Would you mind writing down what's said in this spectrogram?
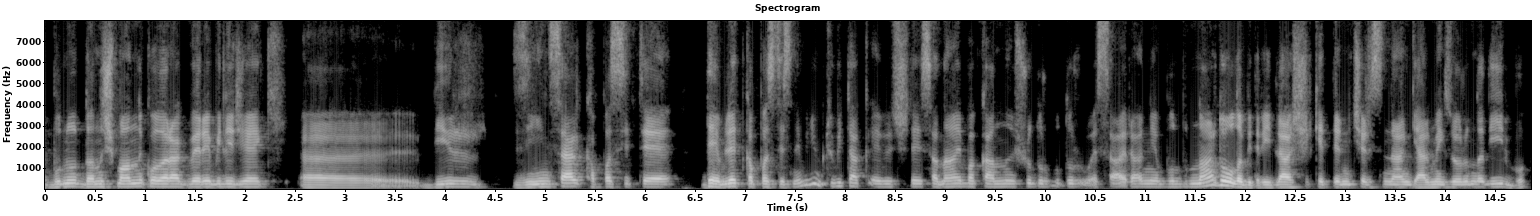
bunu danışmanlık olarak verebilecek bir zihinsel kapasite, devlet kapasitesi ne bileyim TÜBİTAK işte Sanayi Bakanlığı şudur budur vesaire hani bunlar da olabilir. İlla şirketlerin içerisinden gelmek zorunda değil bu.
